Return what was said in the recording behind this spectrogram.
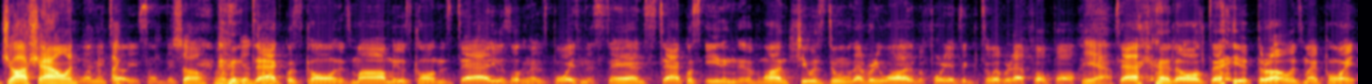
Josh Allen. Let me tell you something. So, what are you gonna Dak was calling his mom. He was calling his dad. He was looking at his boys in the stands. Dak was eating at lunch. He was doing whatever he wanted before he had to deliver that football. Yeah. Dak had all day to throw. Is my point.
